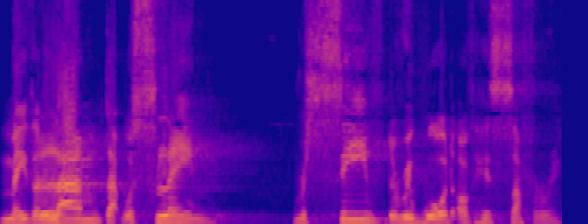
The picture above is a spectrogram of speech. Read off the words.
May the lamb that was slain receive the reward of his suffering.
